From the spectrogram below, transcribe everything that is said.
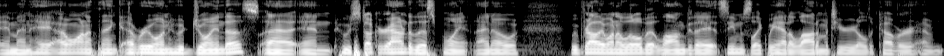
Amen. Hey, I want to thank everyone who joined us uh, and who stuck around to this point. I know we probably went a little bit long today. It seems like we had a lot of material to cover and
